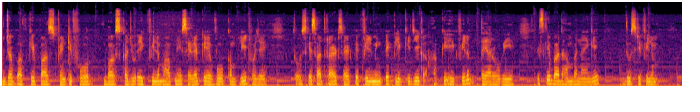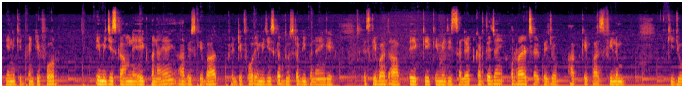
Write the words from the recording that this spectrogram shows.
जब आपके पास 24 बॉक्स का जो एक फ़िल्म आपने सेलेक्ट किया, वो कंप्लीट हो जाए तो उसके साथ राइट साइड पे फिल्मिंग पे क्लिक कीजिएगा आपकी एक फ़िल्म तैयार हो गई है। इसके बाद हम बनाएँगे दूसरी फ़िल्म यानी कि 24 इमेजेस का हमने एक बनाया है। अब इसके बाद 24 इमेजेस का दूसरा भी बनाएँगे। इसके बाद आप एक एक इमेजेस सेलेक्ट करते जाएँ और राइट साइड पे जो आपके पास फ़िल्म की जो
